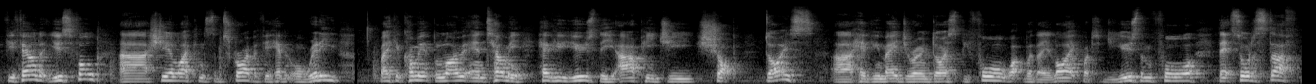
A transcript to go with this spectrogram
If you found it useful, uh, share, like and subscribe if you haven't already. Make a comment below and tell me, have you used the RPG Shop dice? Uh, have you made your own dice before? What were they like? What did you use them for? That sort of stuff.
